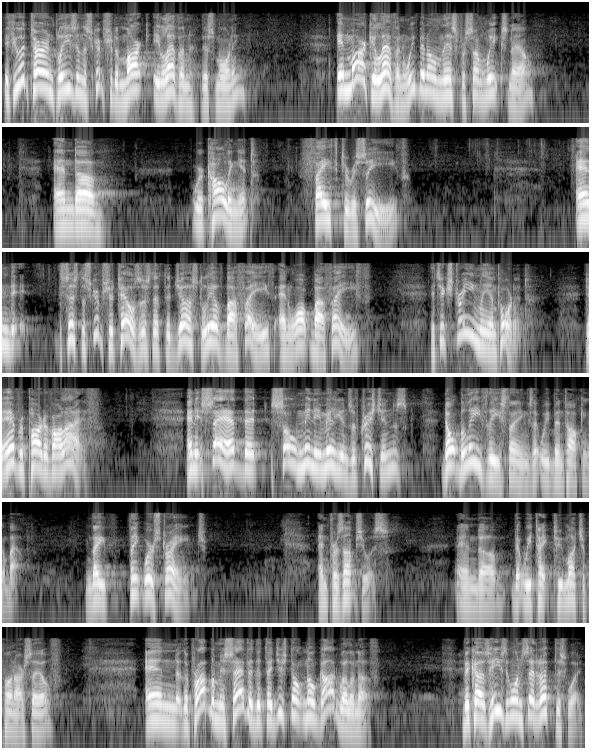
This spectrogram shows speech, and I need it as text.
If you would turn, please, in the scripture to Mark 11 this morning. In Mark 11, we've been on this for some weeks now, and uh, we're calling it Faith to Receive. And since the scripture tells us that the just live by faith and walk by faith, it's extremely important to every part of our life. And it's sad that so many millions of Christians don't believe these things that we've been talking about. They think we're strange and presumptuous and uh, that we take too much upon ourselves. And the problem is sadly that they just don't know God well enough because He's the one set it up this way.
